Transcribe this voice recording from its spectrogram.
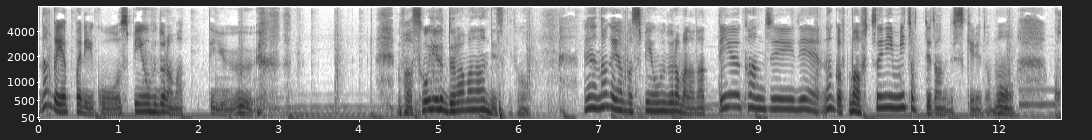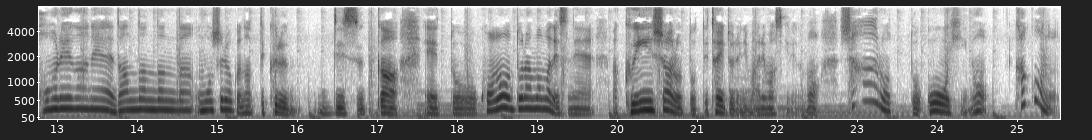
なんかやっぱりこうスピンオフドラマっていう まあそういうドラマなんですけどえなんかやっぱスピンオフドラマだなっていう感じでなんかまあ普通に見ちゃってたんですけれどもこれがねだんだんだんだん面白くなってくるですが、えっと、このドラマはですね「まあ、クイーン・シャーロット」ってタイトルにもありますけれどもシャーロット王妃の過去の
